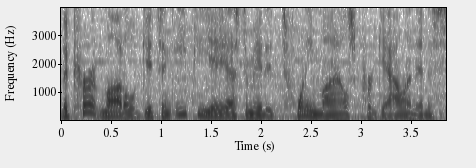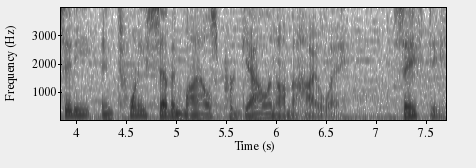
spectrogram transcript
The current model gets an EPA estimated 20 miles per gallon in the city and 27 miles per gallon on the highway. Safety.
